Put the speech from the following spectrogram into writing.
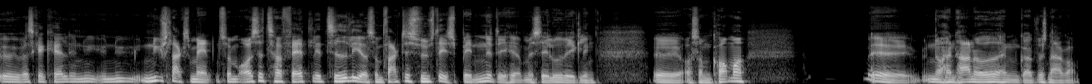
øh, hvad skal jeg kalde det, en ny, en, ny, en ny slags mand, som også tager fat lidt tidligere, som faktisk synes, det er spændende, det her med selvudvikling, øh, og som kommer øh, når han har noget, han godt vil snakke om.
